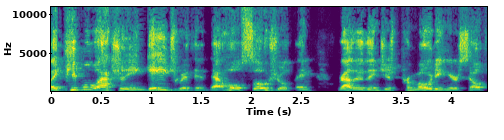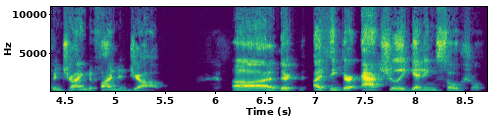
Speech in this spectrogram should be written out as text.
like people will actually engage with it that whole social thing rather than just promoting yourself and trying to find a job uh, i think they're actually getting social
